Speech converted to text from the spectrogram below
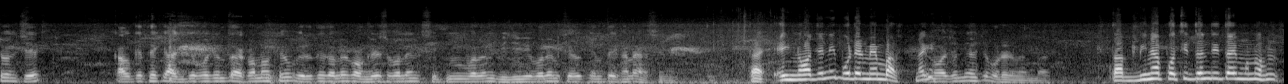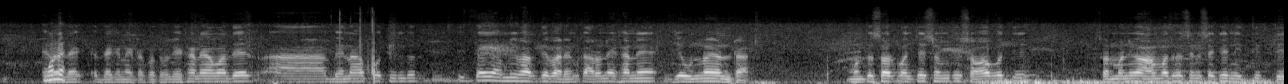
চলছে। কালকে থেকে আজকে পর্যন্ত এখনও কেউ বিরোধী দলের কংগ্রেস বলেন সিপিএম বলেন বিজেপি বলেন কেউ কিন্তু এখানে আসেনি। তা এই নজনই বোর্ডের মেম্বার নাকি? নজনই হচ্ছে বোর্ডের মেম্বার তা বিনা প্রতিদ্বন্দ্বিতায় মনে হল মনে দেখেন একটা কথা বলি এখানে আমাদের বিনা প্রতিদ্বন্দ্বিতাই আপনি ভাবতে পারেন কারণ এখানে যে উন্নয়নটা মন্তেশ্বর পঞ্চায়েত সমিতির সভাপতি সম্মানীয় আহমদ হোসেন শেখের নেতৃত্বে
